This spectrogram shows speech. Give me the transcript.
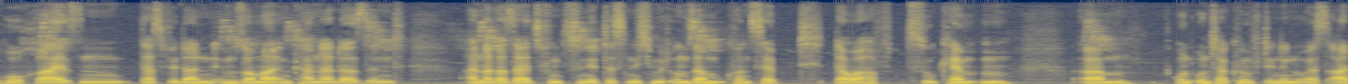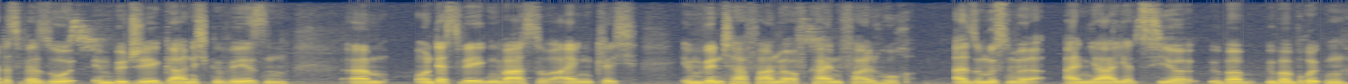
hochreisen, dass wir dann im Sommer in Kanada sind. Andererseits funktioniert das nicht mit unserem Konzept, dauerhaft zu campen. Ähm, und Unterkünfte in den USA. Das wäre so im Budget gar nicht gewesen. Ähm, und deswegen war es so eigentlich, im Winter fahren wir auf keinen Fall hoch, also müssen wir ein Jahr jetzt hier über, überbrücken.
